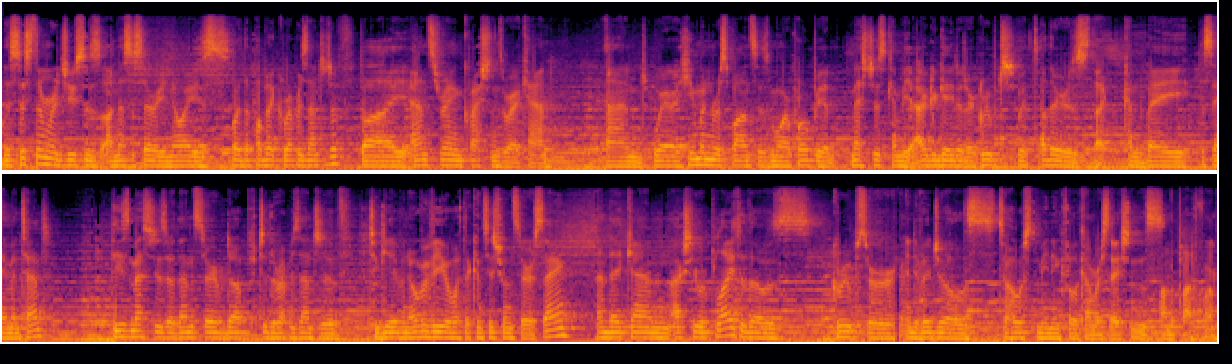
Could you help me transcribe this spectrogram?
The system reduces unnecessary noise for the public representative by answering questions where it can. And where a human response is more appropriate, messages can be aggregated or grouped with others that convey the same intent. These messages are then served up to the representative to give an overview of what the constituents are saying, and they can actually reply to those groups or individuals to host meaningful conversations on the platform.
